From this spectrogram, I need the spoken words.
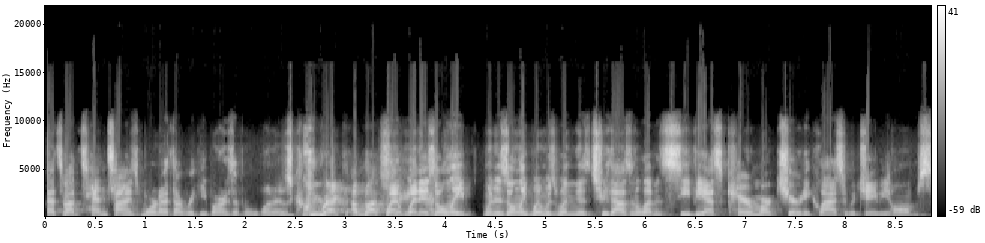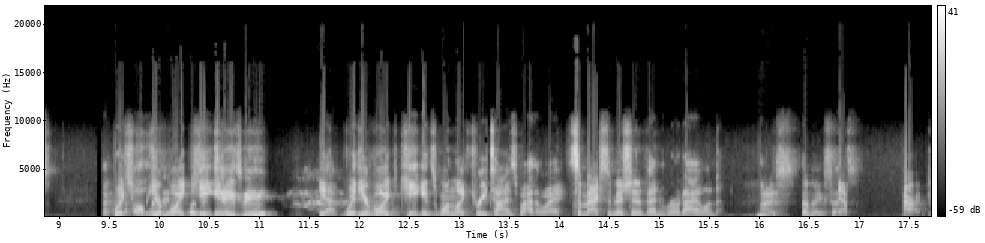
That's about 10 times more than I thought Ricky Barnes ever won in his career. Correct. I'm not When, saying when his only when his only win was winning the 2011 CVS Caremark Charity Classic with JB Holmes, which Oh, your boy it Keegan, is- JB? yeah, with your boy Keegan's won like three times by the way. Some exhibition event in Rhode Island. Nice. That makes sense. All right.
